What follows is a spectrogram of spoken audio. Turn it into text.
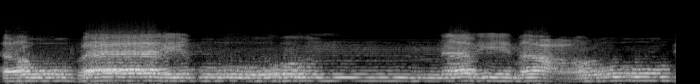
أو فارقوهن بمعروف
